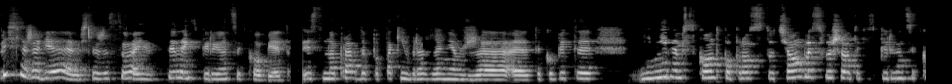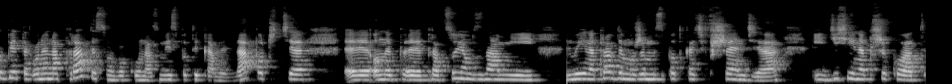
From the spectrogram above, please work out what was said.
Myślę, że nie. Myślę, że słuchaj, jest tyle inspirujących kobiet. Jestem naprawdę pod takim wrażeniem, że e, te kobiety, nie wiem skąd po prostu ciągle słyszę o tych inspirujących kobietach. One naprawdę są wokół nas. My je spotykamy na poczcie, e, one pracują z nami, my je naprawdę możemy spotkać wszędzie. I dzisiaj na przykład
